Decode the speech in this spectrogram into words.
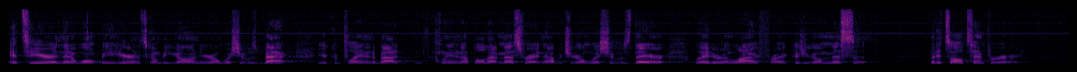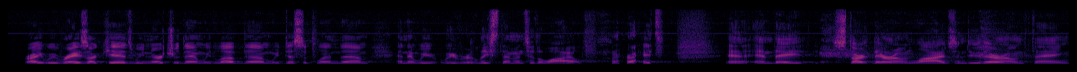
it's here, and then it won't be here, and it's going to be gone. You're going to wish it was back. You're complaining about cleaning up all that mess right now, but you're going to wish it was there later in life, right? Because you're going to miss it. But it's all temporary, right? We raise our kids, we nurture them, we love them, we discipline them, and then we, we release them into the wild, right? And, and they start their own lives and do their own thing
